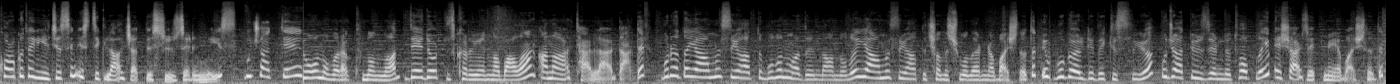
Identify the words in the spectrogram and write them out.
Korkuteli ilçesinin İstiklal Caddesi üzerindeyiz. Bu cadde yoğun olarak kullanılan D400 karayoluna bağlanan ana arterlerdendir. Burada yağmur suyu hattı bulunmadığından dolayı yağmur suyu hattı çalışmalarına başladık ve bu bölgedeki suyu bu cadde üzerinde toplayıp deşarj etmeye başladık.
